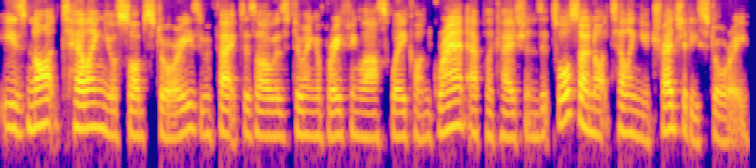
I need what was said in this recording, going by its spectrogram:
is not telling your sob stories. In fact, as I was doing a briefing last week on grant applications, it's also not telling your tragedy story.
